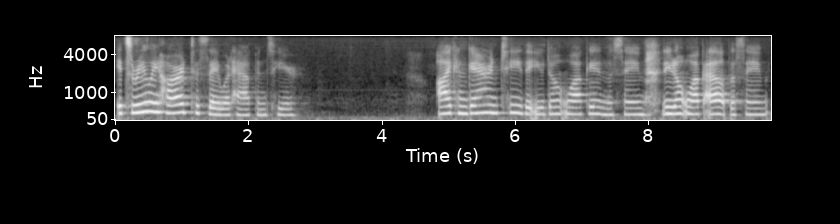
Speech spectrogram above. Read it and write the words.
It's really hard to say what happens here. I can guarantee that you don't walk in the same, you don't walk out the same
